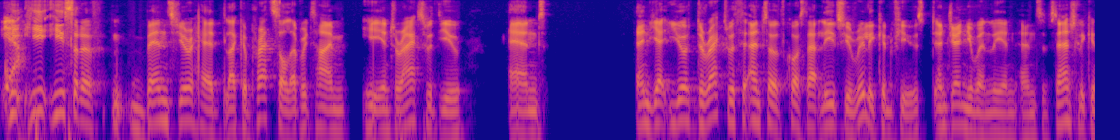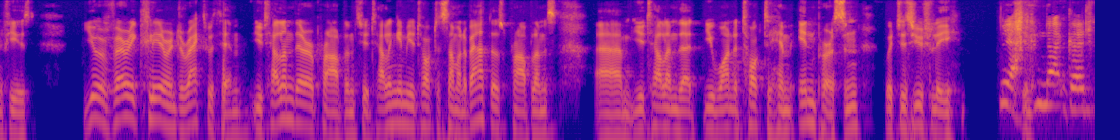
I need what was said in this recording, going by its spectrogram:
yeah. he, he he sort of bends your head like a pretzel every time he interacts with you and and yet you're direct with and so of course that leaves you really confused and genuinely and, and substantially confused you're very clear and direct with him. You tell him there are problems. You're telling him you talk to someone about those problems. Um, you tell him that you want to talk to him in person, which is usually yeah, you know, not good.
